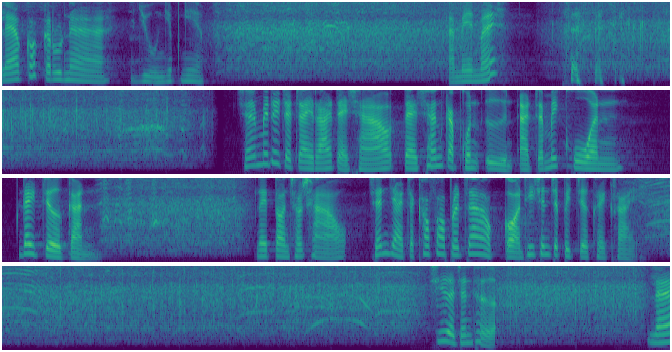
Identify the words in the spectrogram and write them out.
แล้วก็กรุณาอยู่เงียบๆอเมนไหม ฉันไม่ได้จะใจร้ายแต่เช้า แต่ฉันกับคนอื่นอาจจะไม่ควรได้เจอกัน ในตอนเช้าๆ ฉันอยากจะเข้าเฝ้าพระเจ้าก่อนที่ฉันจะไปเจอใครๆเชื่อฉันเถอะ และ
